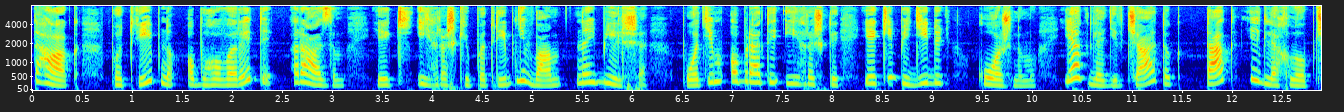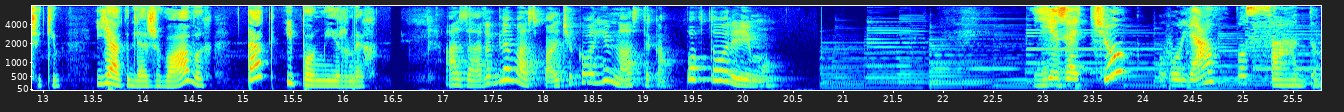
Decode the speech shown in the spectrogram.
Так, потрібно обговорити разом, які іграшки потрібні вам найбільше, потім обрати іграшки, які підійдуть кожному, як для дівчаток, так і для хлопчиків, як для жвавих, так і помірних. А зараз для вас пальчикова гімнастика. Повторюємо. Їжачок гуляв по саду,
